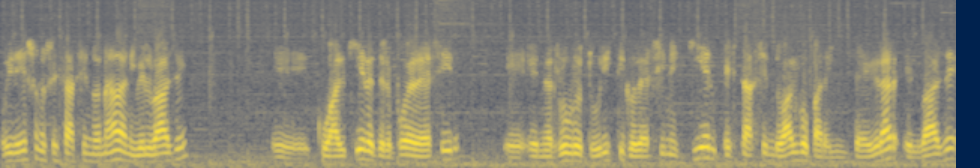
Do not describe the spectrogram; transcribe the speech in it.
Hoy de eso no se está haciendo nada a nivel valle. Eh, cualquiera te lo puede decir. Eh, en el rubro turístico decirme quién está haciendo algo para integrar el valle.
